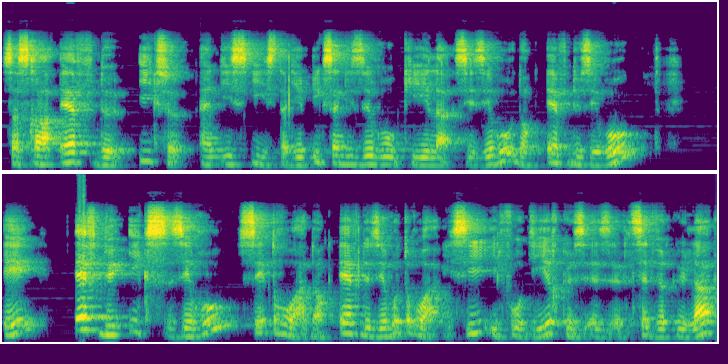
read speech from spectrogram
ça sera f de x indice i, c'est-à-dire x indice 0 qui est là, c'est 0, donc f de 0. Et f de x0, c'est 3. Donc f de 0, 3. Ici, il faut dire que cette virgule-là,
